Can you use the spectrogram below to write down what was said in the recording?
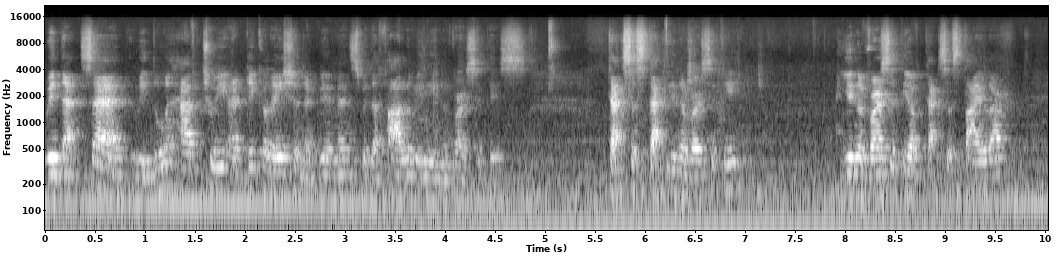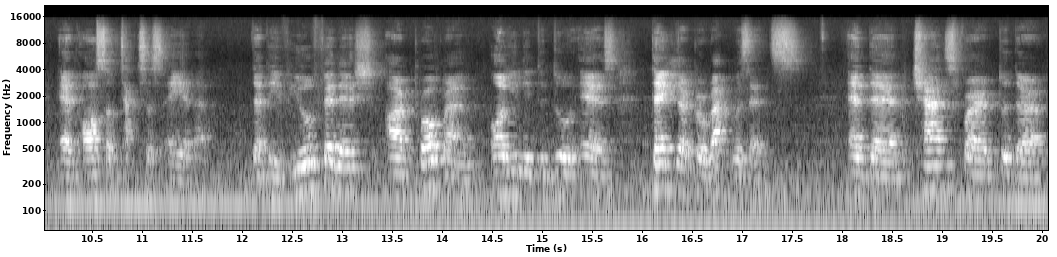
With that said, we do have three articulation agreements with the following universities. Texas Tech University, University of Texas Tyler, and also Texas A&M. That if you finish our program, all you need to do is take their prerequisites and then transfer to the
